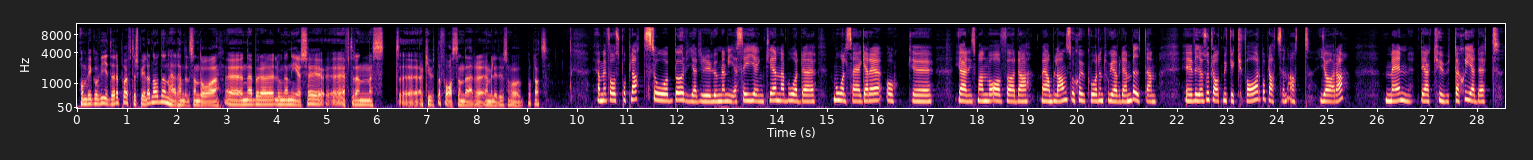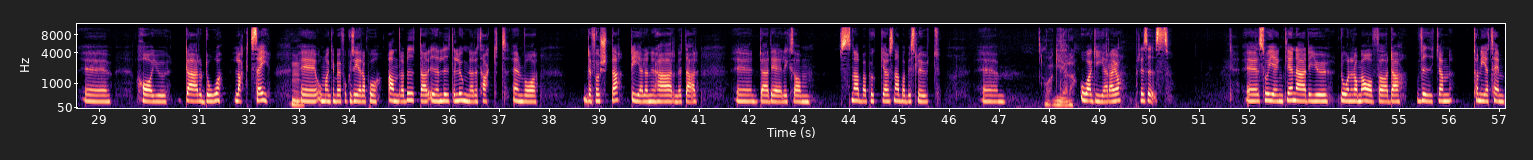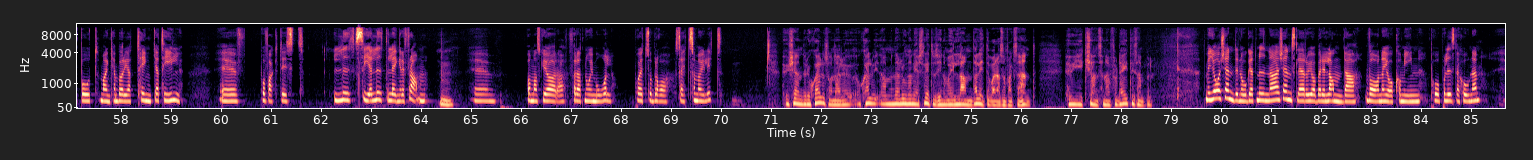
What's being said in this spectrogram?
Om vi går vidare på efterspelet av den här händelsen då. Eh, när börjar det lugna ner sig eh, efter den mest eh, akuta fasen där, Emelie, du som var på plats? Ja, men för oss på plats så började det lugna ner sig egentligen när både målsägare och eh, gärningsman var avförda med ambulans och sjukvården tog över den biten. Eh, vi har såklart mycket kvar på platsen att göra. Men det akuta skedet eh, har ju där och då lagt sig. Mm. Eh, och man kan börja fokusera på andra bitar i en lite lugnare takt än vad den första delen i det här ärendet där. Eh, där det är liksom snabba puckar, snabba beslut. Eh, och agera. Och agera, ja. Precis. Eh, så egentligen är det ju då när de är avförda vi kan ta ner tempot, man kan börja tänka till eh, på faktiskt se lite längre fram. Mm. Eh, vad man ska göra för att nå i mål på ett så bra sätt som möjligt. Hur kände du själv så när du själv, när det lugnade ner sig lite så hinner man ju landa lite vad det är som faktiskt har hänt. Hur gick känslorna för dig till exempel? Men jag kände nog att mina känslor och jag började landa var när jag kom in på polisstationen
